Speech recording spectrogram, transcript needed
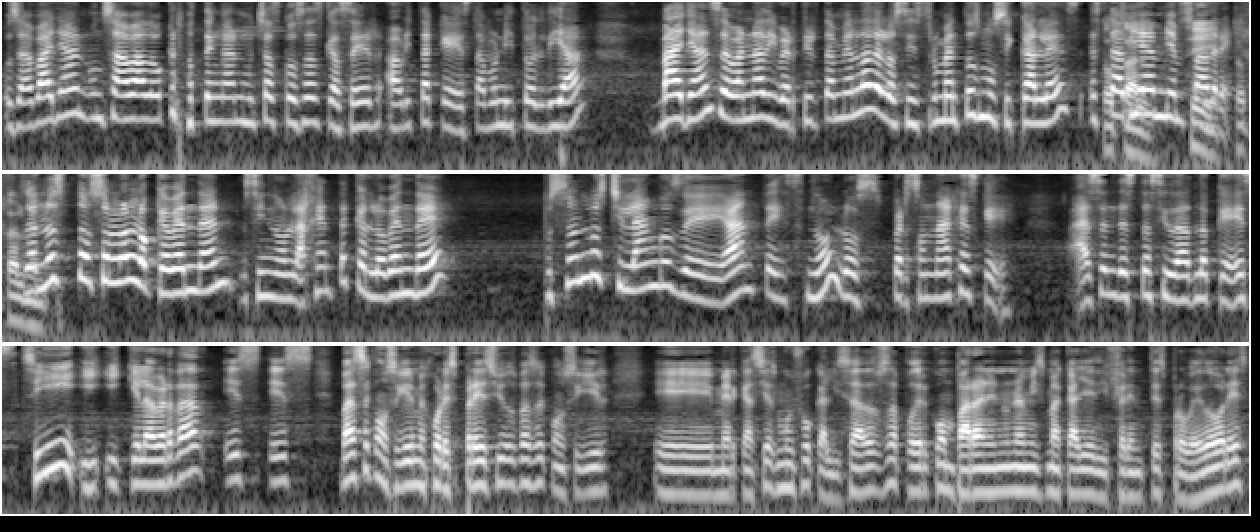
O sea, vayan un sábado que no tengan muchas cosas que hacer, ahorita que está bonito el día. Vayan, se van a divertir. También la de los instrumentos musicales está Total, bien, bien sí, padre. O sea, no es solo lo que venden, sino la gente que lo vende, pues son los chilangos de antes, ¿no? Los personajes que hacen de esta ciudad lo que es. Sí, y, y que la verdad es, es, vas a conseguir mejores precios, vas a conseguir eh, mercancías muy focalizadas, vas a poder comparar en una misma calle diferentes proveedores.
